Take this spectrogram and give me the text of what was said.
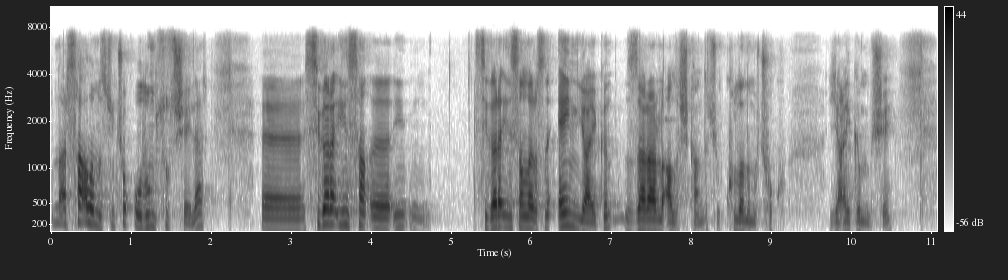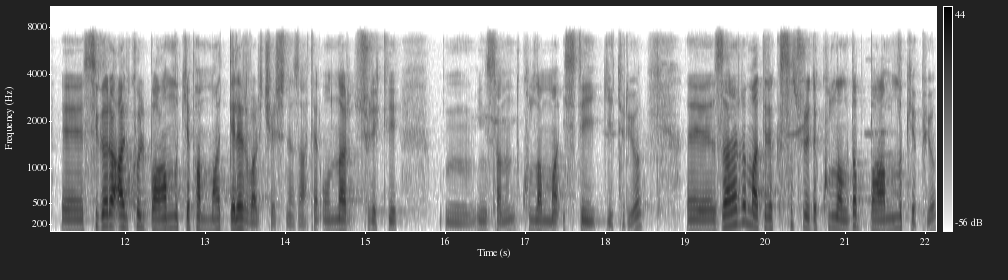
Bunlar sağlığımız için çok olumsuz şeyler. Ee, sigara insan, e, sigara insanlar arasında en yaygın zararlı alışkandır. Çünkü kullanımı çok yaygın bir şey. Ee, sigara, alkol bağımlılık yapan maddeler var içerisinde zaten. Onlar sürekli insanın kullanma isteği getiriyor. Ee, zararlı maddeler kısa sürede kullanıldığında bağımlılık yapıyor.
